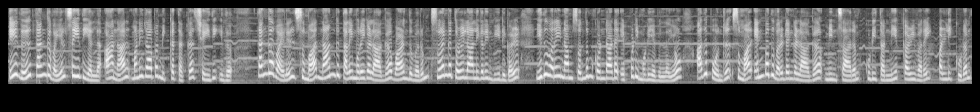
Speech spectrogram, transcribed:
இது தங்கவயல் செய்தி அல்ல. ஆனால் மனிதாபமிக்கத்தக்க செய்தி இது. தங்கவயலில் சுமார் நான்கு தலைமுறைகளாக வாழ்ந்து வரும் சுரங்க தொழிலாளிகளின் வீடுகள் இதுவரை நாம் சொந்தம் கொண்டாட எப்படி முடியவில்லையோ அதுபோன்று சுமார் எண்பது வருடங்களாக மின்சாரம் குடி தண்ணீர் கழிவறை பள்ளிக்கூடம்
